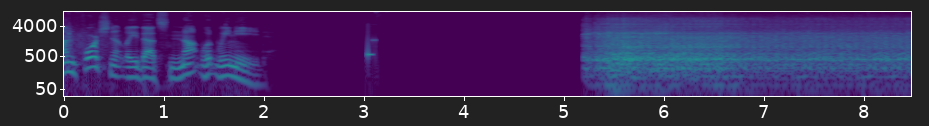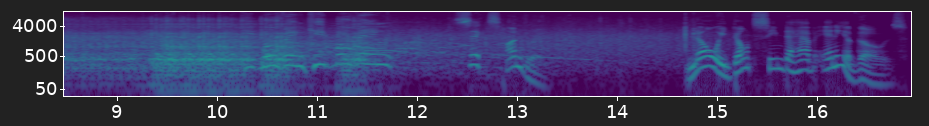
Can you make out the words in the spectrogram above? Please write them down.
Unfortunately, that's not what we need. Keep moving, keep moving. 600. No, we don't seem to have any of those.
